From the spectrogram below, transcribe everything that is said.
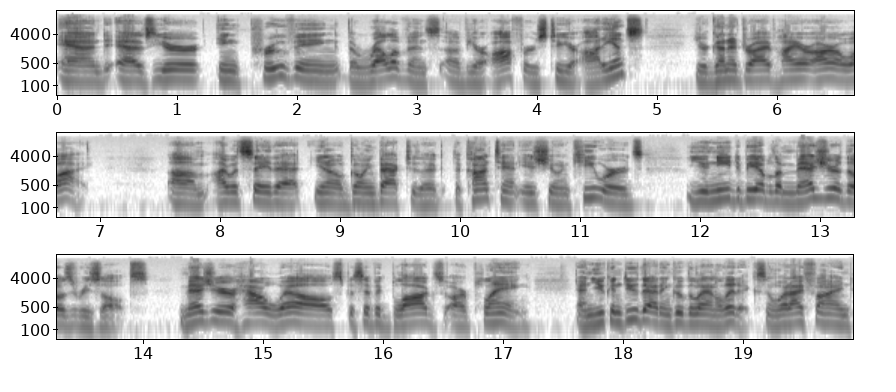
And as you're improving the relevance of your offers to your audience, you're going to drive higher ROI. Um, I would say that, you know, going back to the, the content issue and keywords, you need to be able to measure those results, measure how well specific blogs are playing. And you can do that in Google Analytics. And what I find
